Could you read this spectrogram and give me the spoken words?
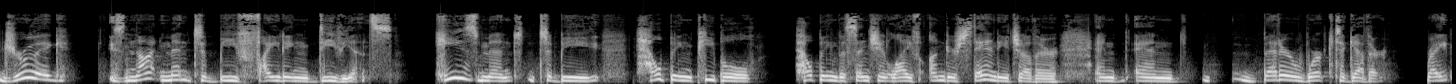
Druig is not meant to be fighting deviants. He's meant to be helping people, helping the sentient life understand each other and and better work together. Right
